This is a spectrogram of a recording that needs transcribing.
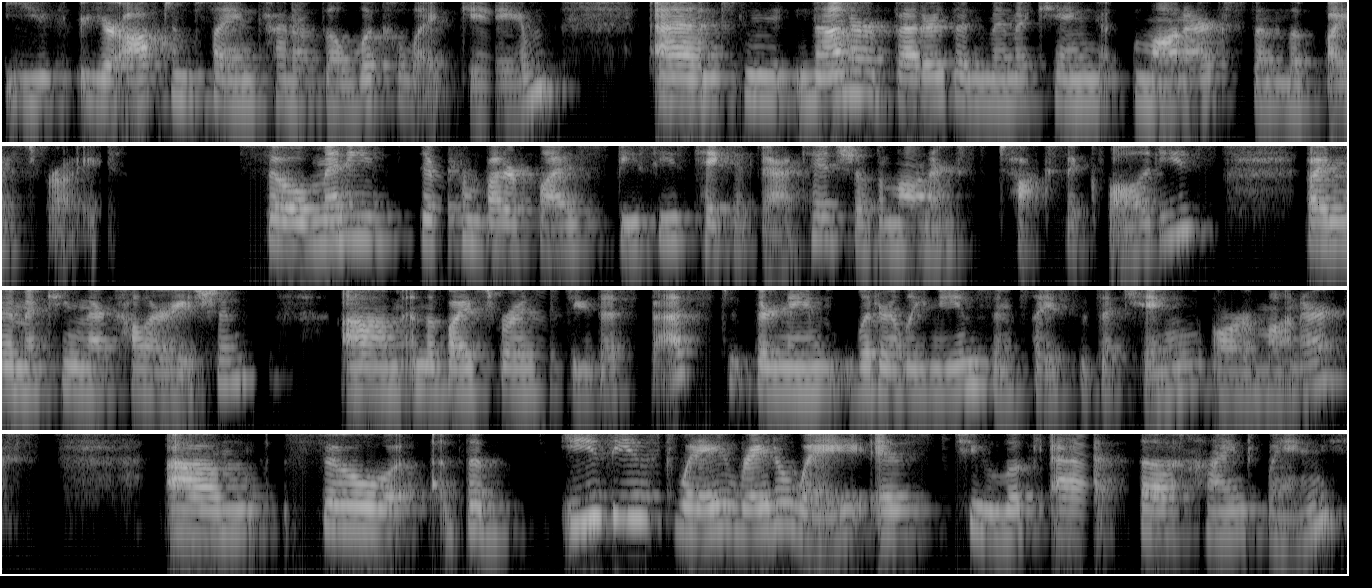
you, you're often playing kind of the look-alike game, and none are better than mimicking monarchs than the viceroy. So many different butterfly species take advantage of the monarch's toxic qualities by mimicking their coloration. Um, and the viceroys do this best. Their name literally means in place of the king or monarchs. Um, so the easiest way right away is to look at the hind wing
